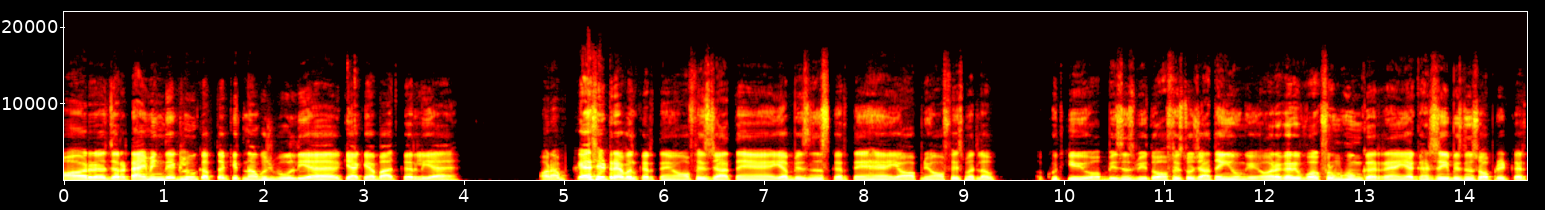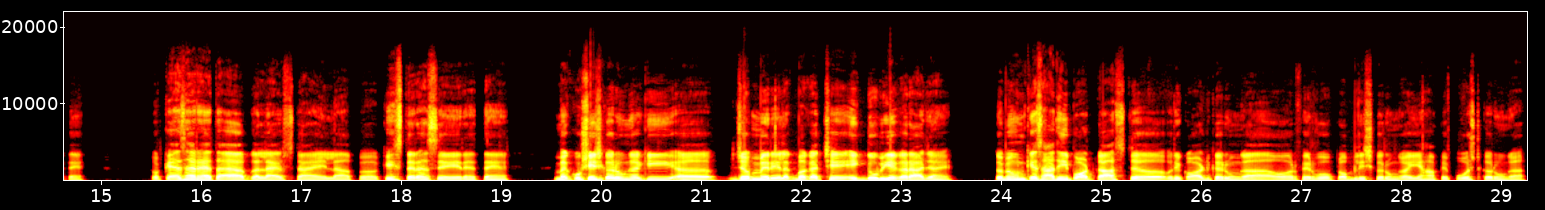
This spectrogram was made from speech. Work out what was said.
और ज़रा टाइमिंग देख लूँ, कब तक कितना कुछ बोल दिया है क्या क्या बात कर लिया है। और आप कैसे ट्रैवल करते हैं? ऑफ़िस जाते हैं या बिज़नेस करते हैं, या अपने ऑफ़िस मतलब खुद की बिज़नेस भी तो ऑफ़िस तो जाते ही होंगे, और अगर वर्क फ्रॉम होम कर रहे हैं या घर से ही बिज़नेस ऑपरेट करते हैं तो कैसा रहता है आपका लाइफ आप किस तरह से रहते हैं? मैं कोशिश करूँगा कि जब मेरे लगभग अच्छे एक दो भी अगर आ जाएँ तो मैं उनके साथ ही पॉडकास्ट रिकॉर्ड करूँगा और फिर वो पब्लिश करूँगा, यहाँ पे पोस्ट करूँगा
